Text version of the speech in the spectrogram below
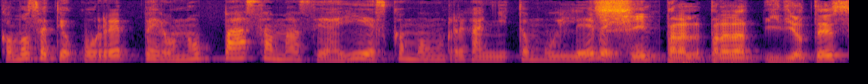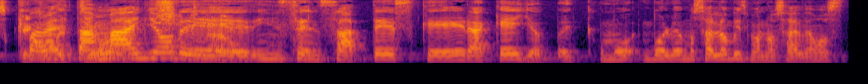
¿cómo se te ocurre? Pero no pasa más de ahí, es como un regañito muy leve. Sí, para, para la idiotez que para cometió. Para el tamaño de insensatez que era aquello, eh, como volvemos a lo mismo, no sabemos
